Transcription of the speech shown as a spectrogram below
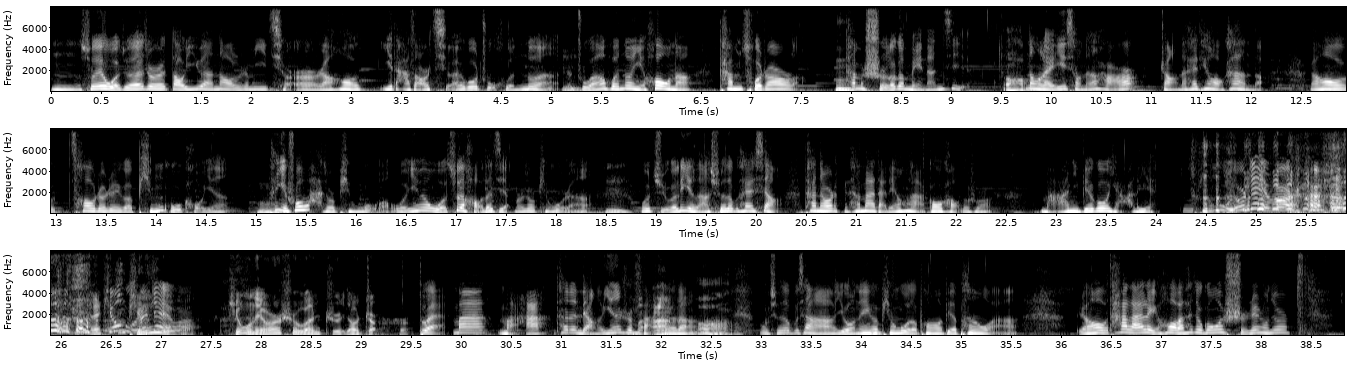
嗯，所以我觉得就是到医院闹了这么一起儿，然后一大早起来给我煮馄饨，嗯。煮完馄饨以后呢，他们错招了，嗯。他们使了个美男计，啊，弄来一小男孩儿，长得还挺好看的，然后操着这个平谷口音，嗯他一说话就是平谷。我因为我最好的姐们儿就是平谷人。嗯，我举个例子啊，学的不太像。他那会儿给他妈打电话，高考的时候，妈，你别给我压力，就是平谷就是这味儿，哎，平谷是平谷这味儿。平谷那边儿是管纸叫纸儿，对，妈马，它这两个音是反着的我学的不像啊，有那个嗯平谷的朋友别喷我啊。然后他来了以后吧，他就跟我使这种就是。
